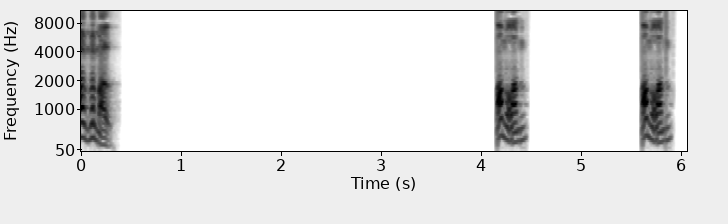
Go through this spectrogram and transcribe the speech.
Mo mo mo. Come on. Come on.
